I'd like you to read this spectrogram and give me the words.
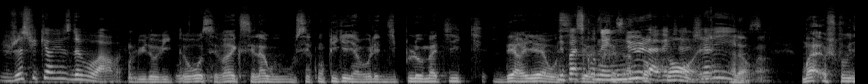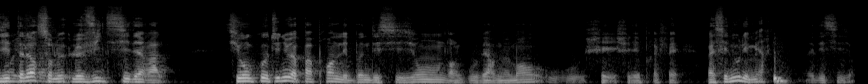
je suis curieuse de voir. Ludovic Toro, c'est vrai que c'est là où c'est compliqué. Il y a un volet diplomatique derrière aussi. Mais parce qu'on est nul avec l'Algérie. Moi, je vous disais tout à l'heure sur le, vide sidéral. Si on continue à pas prendre les bonnes décisions dans le gouvernement ou chez, les préfets, bah c'est nous les maires qui prenons les décisions.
